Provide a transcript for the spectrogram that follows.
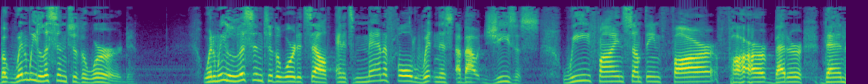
But when we listen to the word, when we listen to the word itself and its manifold witness about Jesus, we find something far, far better than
